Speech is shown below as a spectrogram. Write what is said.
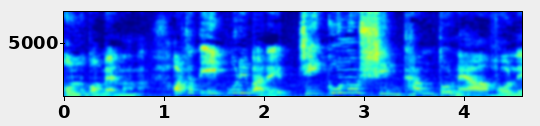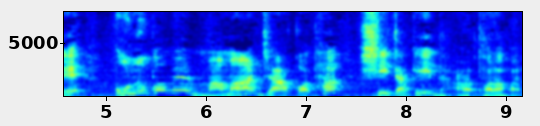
অনুপমের মামা। অর্থাৎ এই পরিবারে যে কোনো সিদ্ধান্ত নেওয়া হলে অনুপমের মামার যা কথা সেটাকেই ধরা হয়।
